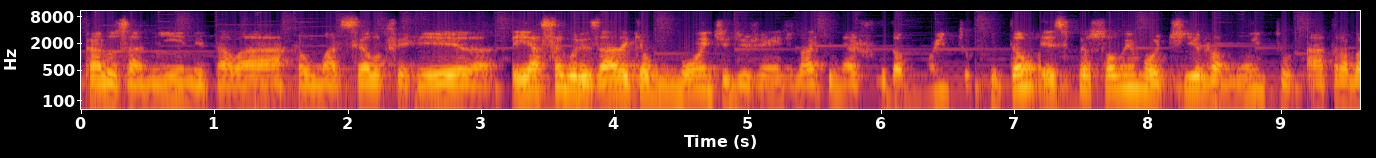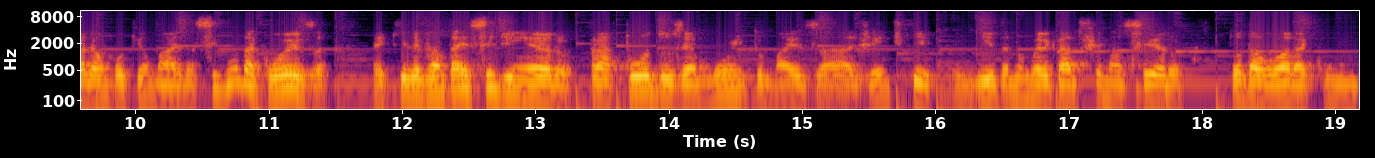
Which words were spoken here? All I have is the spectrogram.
Carlos Zanini está lá, o Marcelo Ferreira, e essa gurizada que é um monte de gente lá que me ajuda muito. Então, esse pessoal me motiva muito a trabalhar um pouquinho mais. A segunda coisa é que levantar esse dinheiro para todos é muito, mas a gente que lida no mercado financeiro toda hora com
